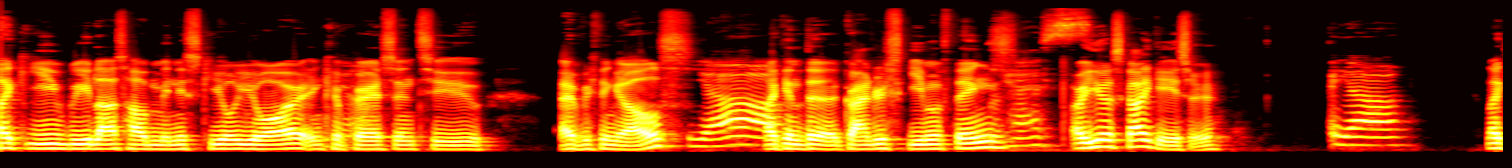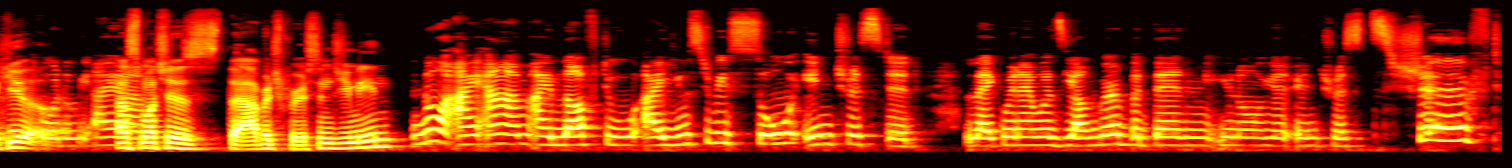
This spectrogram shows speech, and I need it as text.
like you realize how minuscule you are in comparison to everything else. yeah. Like in the grander scheme of things. yes. Are you a sky gazer? Yeah. Like you, Totally. I as much as the average person? Do you mean? No, I am. I love to. I used to be so interested, like when I was younger, but then, you know, your interests shift.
